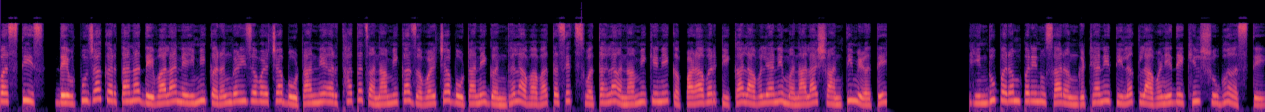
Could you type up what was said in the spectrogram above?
पस्तीस. देवपूजा करताना देवाला नेहमी करंगळीजवळच्या बोटाने अर्थातच अनामिका जवळच्या बोटाने गंध लावावा तसेच स्वतःला अनामिकेने कपाळावर टीका लावल्याने मनाला शांती मिळते. हिंदू परंपरेनुसार अंगठ्याने तिलक लावणे देखील शुभ असते.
